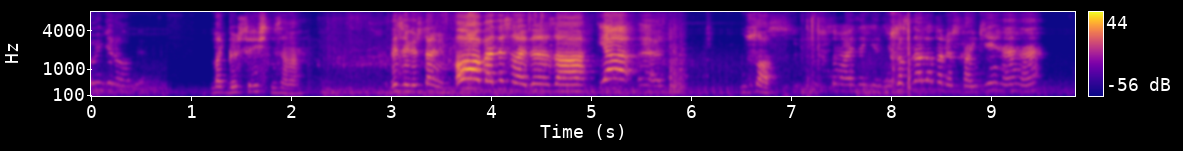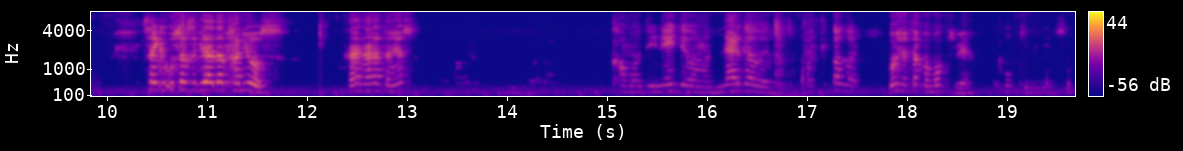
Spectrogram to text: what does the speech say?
Önce ne oluyor? Bak göstereyim şimdi sana. Neyse göstermeyeyim. Aa bende sıraydı za. Ya e, Usas. customize'a gireceğim. Usas'ı nereden tanıyoruz kanki? He he. Sanki Usas'ı bir yerden tanıyoruz. He nereden tanıyoruz? Kamadi neydi onun adı? Nerede alıyorsun? Taktik alay. Boş ver takma bok gibi. Bok gibi diyorsun.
